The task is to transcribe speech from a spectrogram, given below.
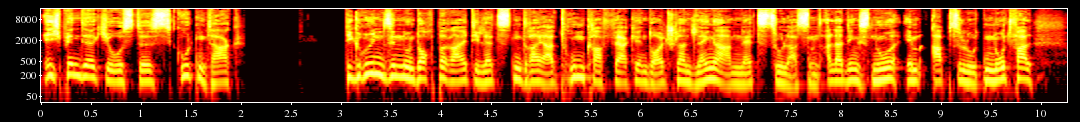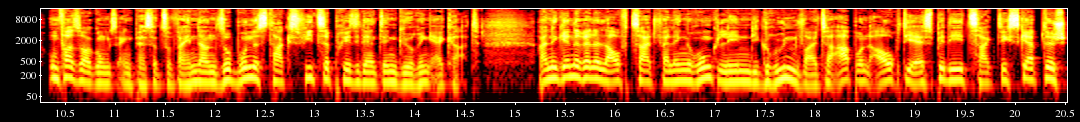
Ich bin Dirk Jostes. Guten Tag. Die Grünen sind nun doch bereit, die letzten drei Atomkraftwerke in Deutschland länger am Netz zu lassen. Allerdings nur im absoluten Notfall, um Versorgungsengpässe zu verhindern, so Bundestagsvizepräsidentin Göring-Eckardt. Eine generelle Laufzeitverlängerung lehnen die Grünen weiter ab und auch die SPD zeigt sich skeptisch.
